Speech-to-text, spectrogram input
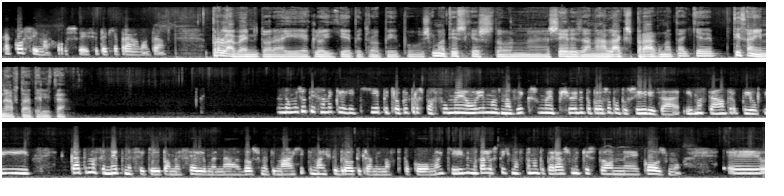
κακός σύμμαχος σε τέτοια πράγματα. Προλαβαίνει τώρα η εκλογική επιτροπή που σχηματίστηκε στον ε, ΣΥΡΙΖΑ να αλλάξει πράγματα και τι θα είναι αυτά τελικά; Νομίζω ότι σαν εκλογική επιτροπή προσπαθούμε όλοι μας να δείξουμε ποιο είναι το πρόσωπο του ΣΥΡΙΖΑ. Είμαστε άνθρωποι οι οποίοι κάτι μας ενέπνευσε και είπαμε θέλουμε να δώσουμε τη μάχη, τη μάχη στην πρώτη γραμμή με αυτό το κόμμα και είναι μεγάλο στοίχημα αυτό να το περάσουμε και στον ε, κόσμο. Ε,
